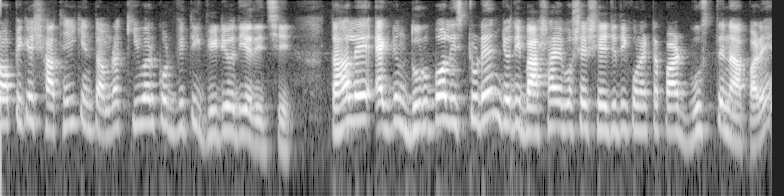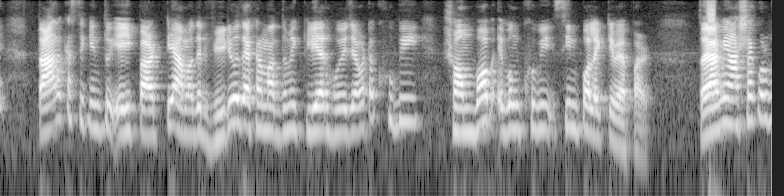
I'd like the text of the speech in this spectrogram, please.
টপিকের সাথেই কিন্তু আমরা কিউআর কোড ভিত্তিক ভিডিও দিয়ে দিচ্ছি। তাহলে একজন দুর্বল স্টুডেন্ট যদি বাসায় বসে সে যদি কোনো একটা পার্ট বুঝতে না পারে, তার কাছে কিন্তু এই পার্টটি আমাদের ভিডিও দেখার মাধ্যমে ক্লিয়ার হয়ে যাওয়াটা খুবই সম্ভব এবং খুবই সিম্পল একটি ব্যাপার। তাই আমি আশা করব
